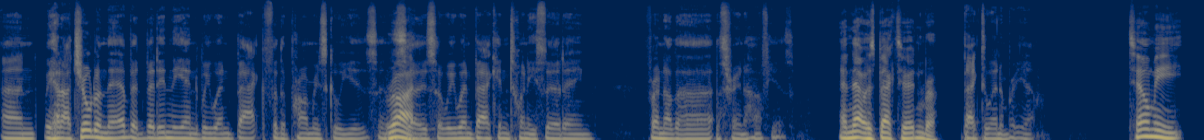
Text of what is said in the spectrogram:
and we had our children there. But but in the end, we went back for the primary school years. And Right. So, so we went back in 2013 for another three and a half years. And that was back to Edinburgh. Back to Edinburgh, yeah. Tell me,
